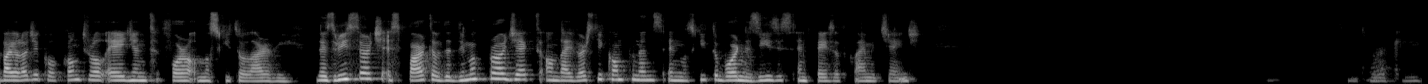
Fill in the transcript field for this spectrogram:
biological control agent for mosquito larvae? This research is part of the DIMOC project on diversity components in mosquito-borne diseases in face of climate change. It's not working.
